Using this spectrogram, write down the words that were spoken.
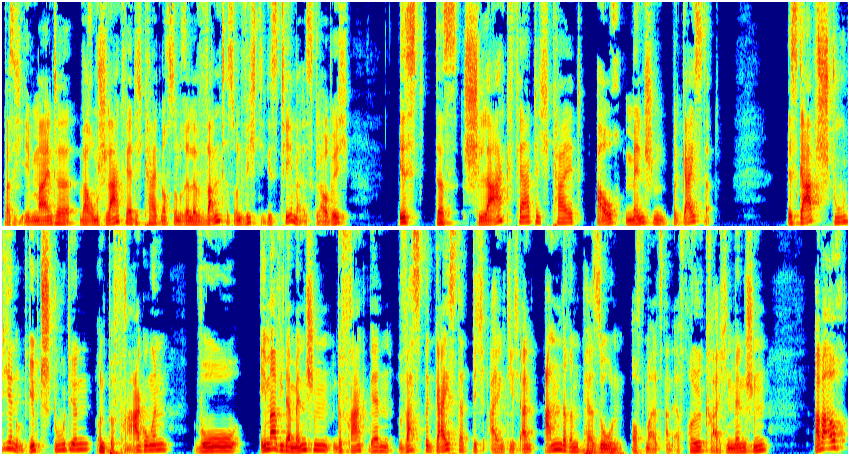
was ich eben meinte, warum Schlagfertigkeit noch so ein relevantes und wichtiges Thema ist, glaube ich, ist, dass Schlagfertigkeit auch Menschen begeistert. Es gab Studien und gibt Studien und Befragungen, wo immer wieder Menschen gefragt werden, was begeistert dich eigentlich an anderen Personen, oftmals an erfolgreichen Menschen, aber auch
